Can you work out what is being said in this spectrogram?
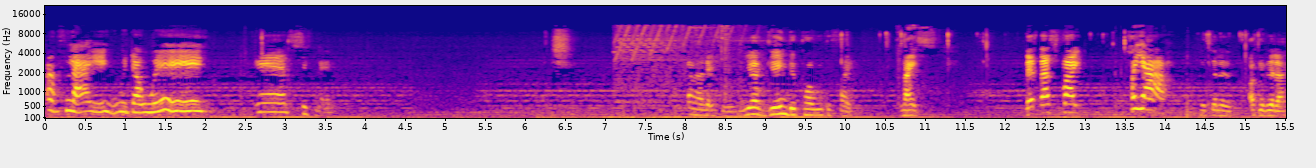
I'm flying without wings and sickness. Ah, let's see. You have gained the power to fight. Nice. Let us fight. Hiya! Betul lah. Okay, betul lah.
